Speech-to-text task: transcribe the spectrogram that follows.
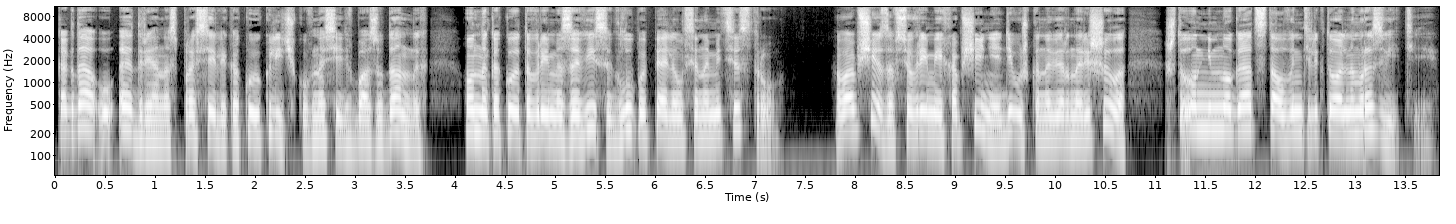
Когда у Эдриана спросили, какую кличку вносить в базу данных, он на какое-то время завис и глупо пялился на медсестру. Вообще, за все время их общения девушка, наверное, решила, что он немного отстал в интеллектуальном развитии,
